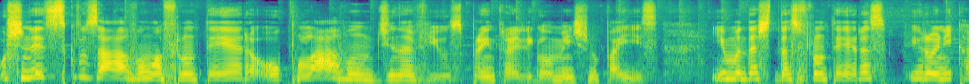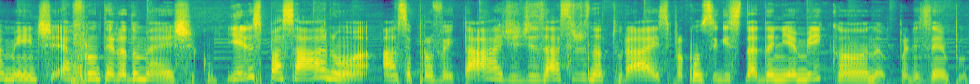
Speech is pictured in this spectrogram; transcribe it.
Os chineses cruzavam a fronteira ou pulavam de navios para entrar ilegalmente no país. E uma das, das, fronteiras, ironicamente, é a fronteira do México. E eles passaram a, a se aproveitar de desastres naturais para conseguir cidadania americana, por exemplo.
